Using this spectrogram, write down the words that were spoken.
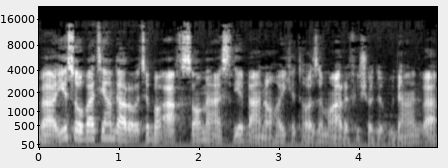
و یه صحبتی هم در رابطه با اقسام اصلی بناهایی که تازه معرفی شده بودند و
